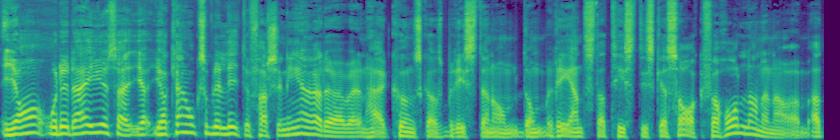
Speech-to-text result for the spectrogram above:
Ja, och det där är ju så här, jag, jag, kan också bli lite fascinerad över den här kunskapsbristen om de rent statistiska sakförhållandena. Att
